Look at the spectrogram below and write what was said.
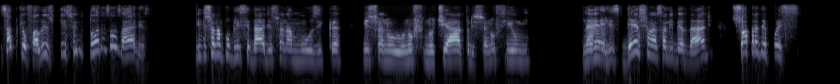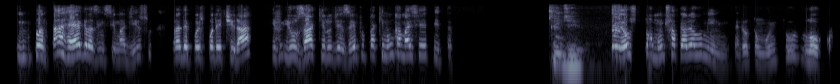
sabe por que eu falo isso? Porque isso é em todas as áreas. Isso é na publicidade, isso é na música, isso é no, no, no teatro, isso é no filme. Né? Eles deixam essa liberdade só para depois implantar regras em cima disso, para depois poder tirar e, e, usar aquilo de exemplo para que nunca mais se repita. Entendi. Eu estou muito chapéu de alumínio, entendeu? Estou muito louco.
